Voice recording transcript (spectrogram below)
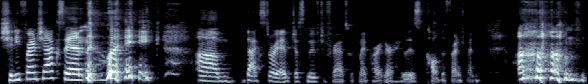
shitty French accent?'" Like, um, backstory, I've just moved to France with my partner who is called the Frenchman. Um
